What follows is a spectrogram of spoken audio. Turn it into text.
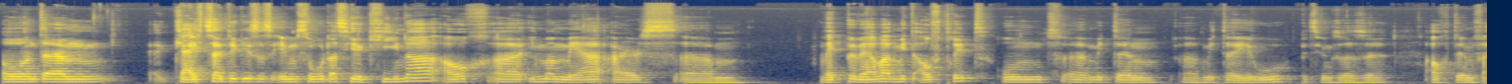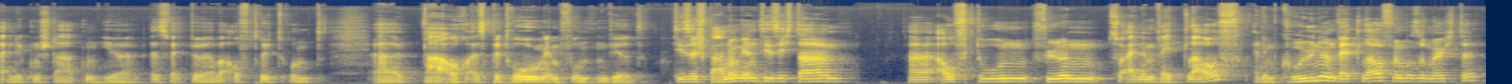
Und ähm, Gleichzeitig ist es eben so, dass hier China auch äh, immer mehr als ähm, Wettbewerber mit auftritt und äh, mit, den, äh, mit der EU beziehungsweise auch den Vereinigten Staaten hier als Wettbewerber auftritt und äh, da auch als Bedrohung empfunden wird. Diese Spannungen, die sich da äh, auftun, führen zu einem Wettlauf, einem grünen Wettlauf, wenn man so möchte,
